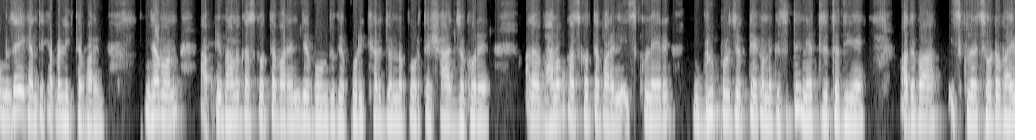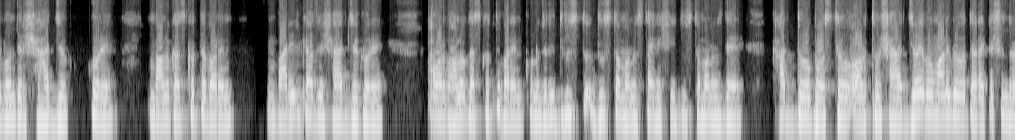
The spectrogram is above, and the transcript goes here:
অনুযায়ী এখান থেকে আপনি লিখতে পারেন। যেমন, আপনি ভালো কাজ করতে পারেন যে বন্ধুকে পরীক্ষার জন্য পড়তে সাহায্য করে, অথবা ভালো কাজ করতে পারেন স্কুলের গ্রুপ প্রজেক্টে কোনো কিছুতে নেতৃত্ব দিয়ে, অথবা স্কুলের ছোট ভাই বোনদের সাহায্য করে, ভালো কাজ করতে পারেন, বাড়ির কাজে সাহায্য করে, আবার ভালো কাজ করতে পারেন, কোনো যদি দুস্থ দুস্থ মানুষ থাকে সেই দুস্থ মানুষদের খাদ্য, বস্ত্র, অর্থ, সাহায্য এবং মানবিকতার একটা সুন্দর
